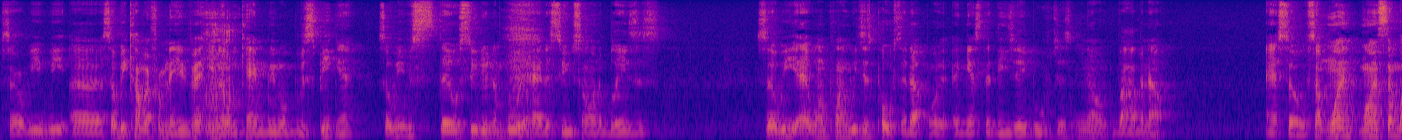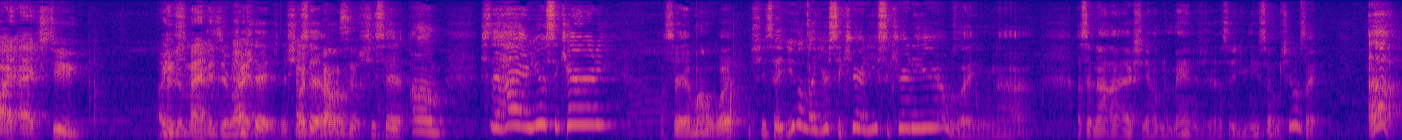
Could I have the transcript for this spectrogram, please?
So we we uh so we coming from the event, you know, we came we, were- we was speaking. So we was still suited and booted, had the suits on, the blazers. So we at one point we just posted up against the DJ booth, just you know vibing out. And so some one one somebody asked you, "Are you the manager, right?" She said, she Or the said, bouncer? um, she said, um, she said, hi, are you security? I said, am I what? She said, you look like you're security. You security here? I was like, nah. I said, nah, actually, I'm the manager. I said, you need something? She was like, oh,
